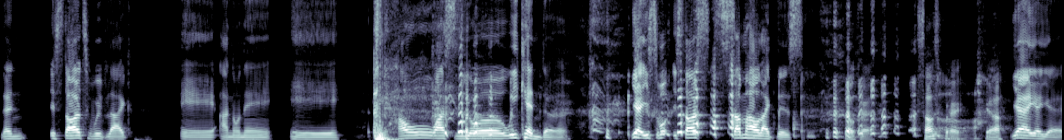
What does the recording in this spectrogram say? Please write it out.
then it starts with like, eh, anone, eh, eh how was your weekend? yeah, it, it starts somehow like this. Okay sounds great. Oh. Yeah. Yeah, yeah, yeah.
